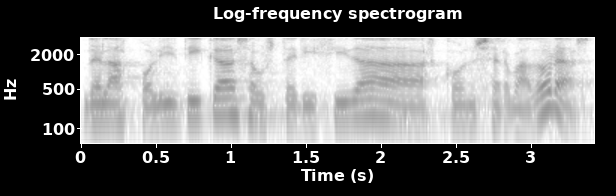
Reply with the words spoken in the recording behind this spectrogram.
de las políticas austericidas conservadoras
